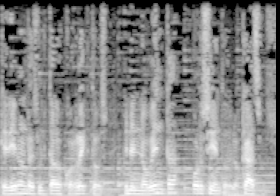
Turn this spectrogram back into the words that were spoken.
que dieron resultados correctos en el 90% de los casos.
